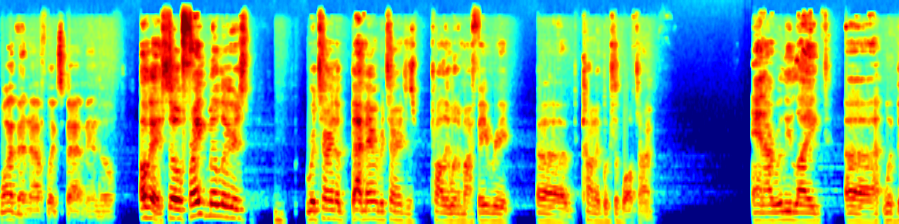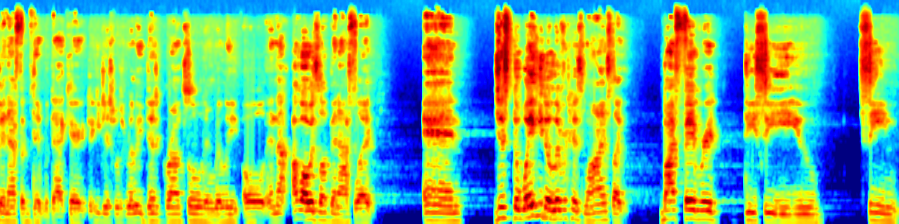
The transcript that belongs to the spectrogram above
Why Ben Affleck's Batman though? Okay, so Frank Miller's Return of Batman Returns is probably one of my favorite uh, comic books of all time, and I really liked uh, what Ben Affleck did with that character. He just was really disgruntled and really old, and I, I've always loved Ben Affleck, and just the way he delivered his lines. Like my favorite DCEU scene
